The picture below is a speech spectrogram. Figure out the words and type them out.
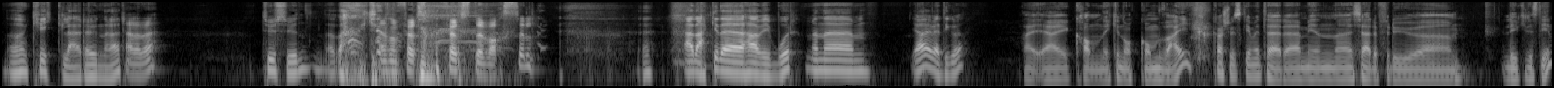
Det er sånn kvikklære under der. Er det det? Too soon. Det er, det En sånn første, første varsel? Nei, det er ikke det her vi bor, men eh, ja, jeg vet ikke. Nei, jeg kan ikke nok om vei. Kanskje vi skal invitere min eh, kjære fru uh, Liv Kristin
